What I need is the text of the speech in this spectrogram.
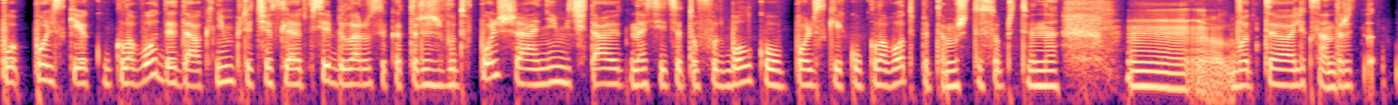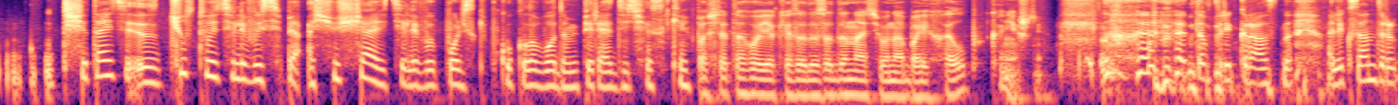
по польские кукловоды, да, к ним причисляют все белорусы, которые живут в Польше, они мечтают носить эту футболку польский кукловод, потому что, собственно, вот Александр, считаете, э, чувствуете ли вы себя, ощущаете ли вы польским кукловодом периодически? После того, как я задонатил на BuyHelp, конечно. Это прекрасно. Александр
